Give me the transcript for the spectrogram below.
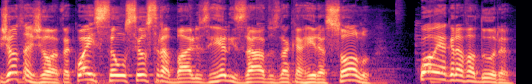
JJ, quais são os seus trabalhos realizados na carreira solo? Qual é a gravadora?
